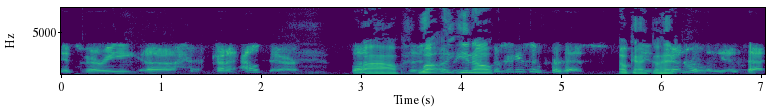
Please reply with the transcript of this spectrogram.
it's very uh, kind of out there. But Wow. the- Well, the you know- the reason for this Okay. Go ahead. generally is that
